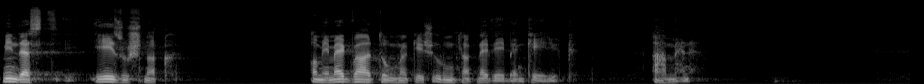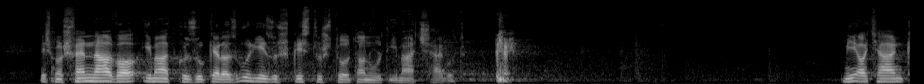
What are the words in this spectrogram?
Mindezt Jézusnak, ami megváltunknak és Urunknak nevében kérjük. Amen. És most fennállva imádkozzuk el az Úr Jézus Krisztustól tanult imádságot. Mi, Atyánk,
